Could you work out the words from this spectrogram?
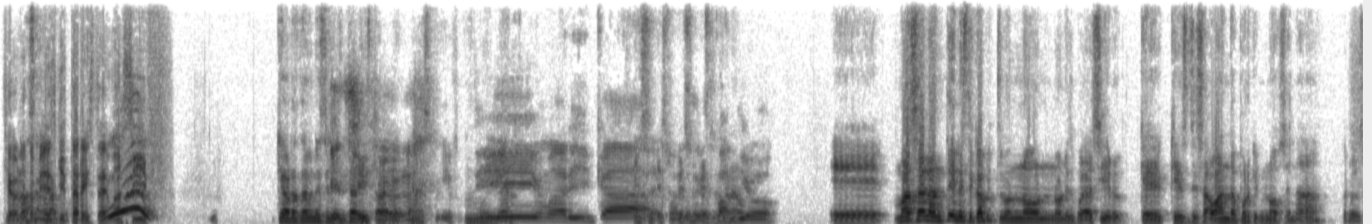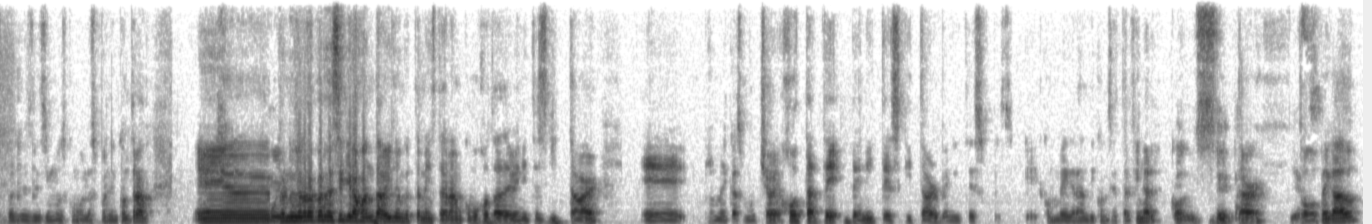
Que ahora también es guitarrista de Massif. Que ahora también es el guitarrista sí, de. Mastiff. Muy bien. Sí, marica. Eso- eso- cuando eso- se eso expandió. Eh, más adelante en este capítulo no, no les voy a decir qué, qué es de esa banda porque no sé nada, pero después les decimos cómo los pueden encontrar. Eh, pero no cool. recuerden seguir a Juan David, lo encuentran en Instagram como JD Benítez Guitar. Eh, pues me caso mucho. JD Benítez Guitar, Benítez pues, con B grande y con Z al final. Con Z. Guitar, Yes. todo pegado.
